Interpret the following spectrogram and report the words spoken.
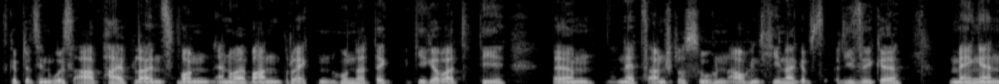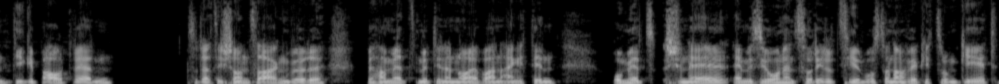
Es gibt jetzt in den USA Pipelines von erneuerbaren Projekten, hunderte Gigawatt, die ähm, Netzanschluss suchen. Auch in China gibt es riesige Mengen, die gebaut werden, sodass ich schon sagen würde, wir haben jetzt mit den Erneuerbaren eigentlich den, um jetzt schnell Emissionen zu reduzieren, wo es dann auch wirklich darum geht,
